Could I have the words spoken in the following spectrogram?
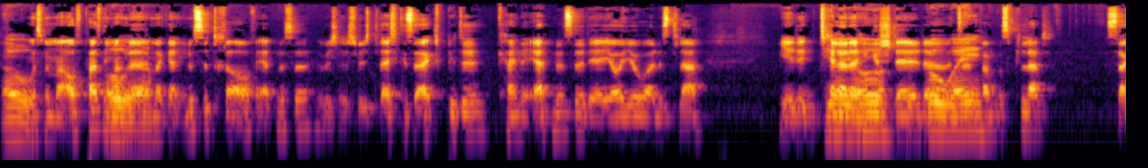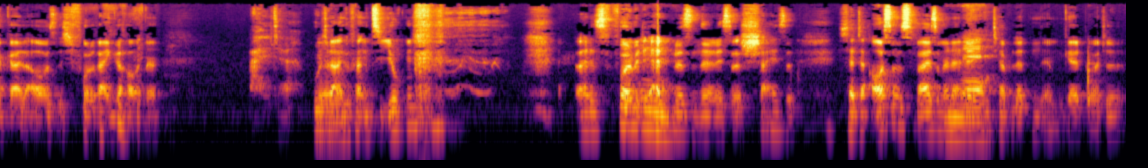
Oh. Muss man mal aufpassen, die Oh, machen da ja. immer gerne Nüsse drauf, Erdnüsse. Habe ich natürlich gleich gesagt, bitte keine Erdnüsse, der Jojo, alles klar. Mir den Teller dahingestellt, da mit away. seinem Bambusblatt. Sah geil aus, ich voll reingehauen, ne? Alter, ultra Ja. angefangen zu jucken. Weil das voll mit Mhm. Erdnüssen, ne? Und Ich so, scheiße. Ich hatte ausnahmsweise meine Nee. Allergietabletten im Geldbeutel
